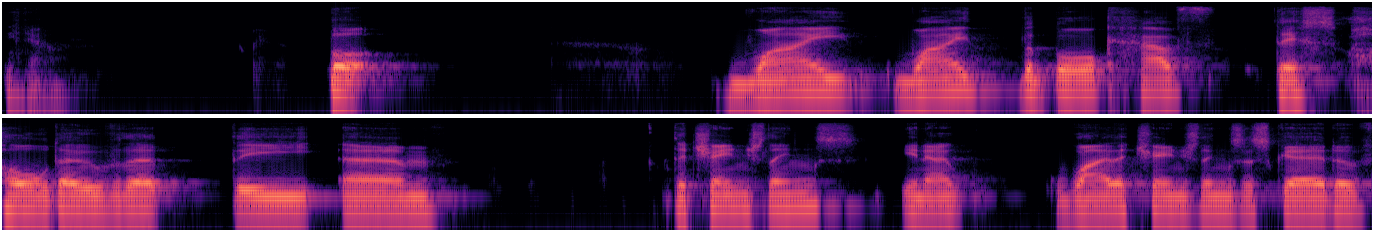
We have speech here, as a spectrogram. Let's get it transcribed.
You know, but why why the Borg have this hold over the the um the changelings? You know, why the changelings are scared of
